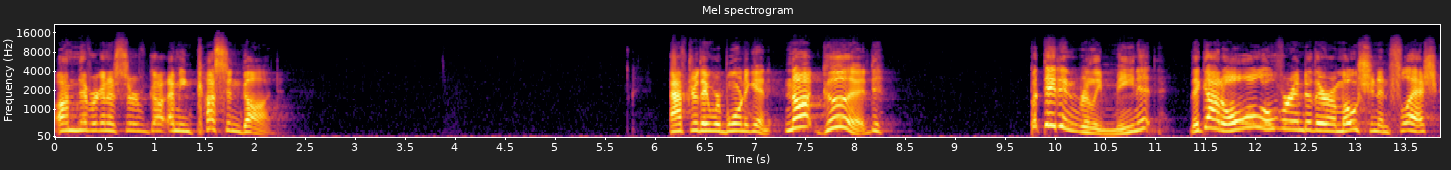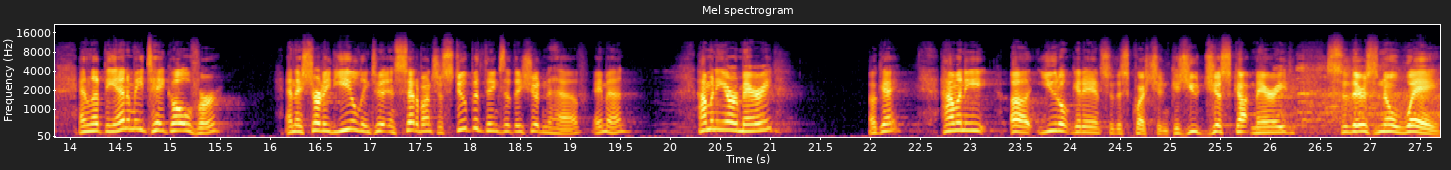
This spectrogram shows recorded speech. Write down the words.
I'm never going to serve God. I mean, cussing God. After they were born again. Not good, but they didn't really mean it. They got all over into their emotion and flesh and let the enemy take over, and they started yielding to it and said a bunch of stupid things that they shouldn't have. Amen. How many are married? Okay. How many uh, you don't get to answer this question because you just got married, so there's no way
